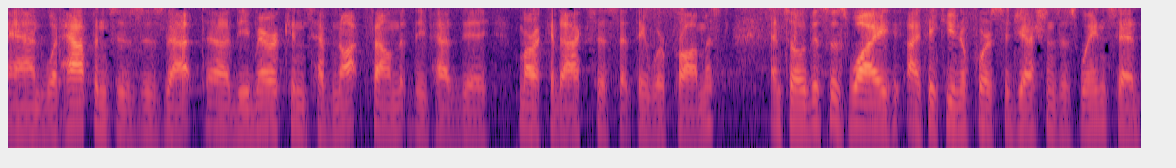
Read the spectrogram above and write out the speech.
And what happens is, is that uh, the Americans have not found that they've had the market access that they were promised. And so this is why I think Unifor's suggestions, as Wayne said,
